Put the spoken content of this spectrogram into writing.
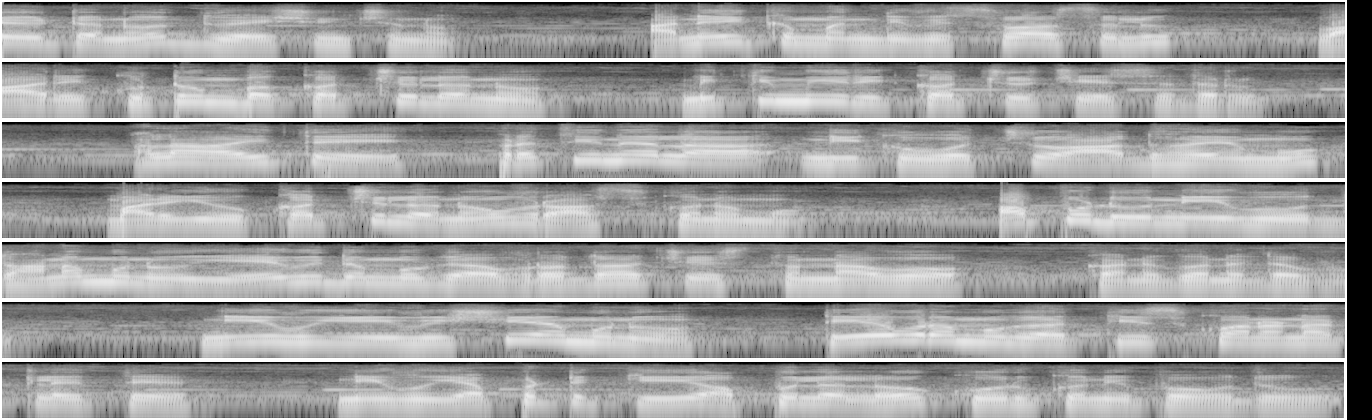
చేయుటను ద్వేషించును. అనేక మంది విశ్వాసులు వారి కుటుంబ ఖర్చులను మితిమీరి ఖర్చు చేసెదరు. అలా అయితే ప్రతి నెల నీకు వచ్చు ఆదాయము మరియు ఖర్చులను వ్రాసుకొనము. అప్పుడు నీవు ధనమును ఏ విధముగా వృధా చేస్తున్నావో కనుగొనదవు. నీవు ఈ విషయమును తీవ్రముగా తీసుకొననట్లయితే నీవు ఎప్పటికీ అప్పులలో కూరుకొనిపోవదు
